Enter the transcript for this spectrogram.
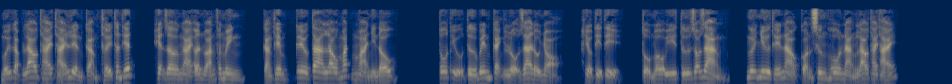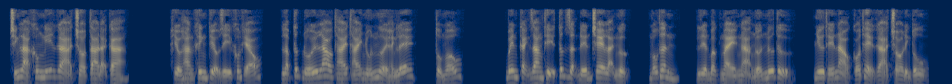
mới gặp Lao Thái Thái liền cảm thấy thân thiết, hiện giờ ngài ân đoán phân minh, càng thêm kêu ta lau mắt mà nhìn đâu. Tô Tiểu từ bên cạnh lộ ra đầu nhỏ, hiểu tỉ tỉ, tổ mâu ý tứ rõ ràng, ngươi như thế nào còn xưng hô nàng Lao Thái Thái. Chính là không nghĩ gả cho ta đại ca. Hiểu hàn khinh tiểu gì khôn khéo, lập tức đối Lao Thái Thái nhún người hành lễ, tổ mẫu. Bên cạnh Giang Thị tức giận đến che lại ngực, mẫu thân, liền bậc này ngả ngớn nữ tử, như thế nào có thể gả cho đình tu.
